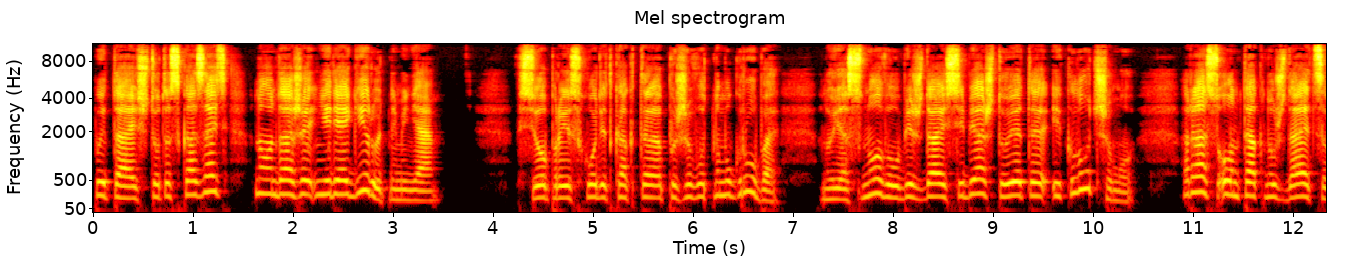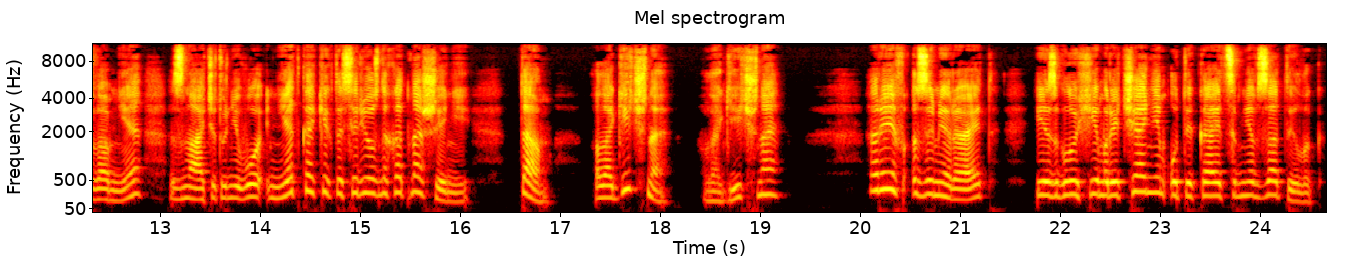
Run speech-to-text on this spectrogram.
пытаясь что-то сказать, но он даже не реагирует на меня. Все происходит как-то по-животному грубо, но я снова убеждаю себя, что это и к лучшему — Раз он так нуждается во мне, значит, у него нет каких-то серьезных отношений. Там. Логично? Логично. Риф замирает и с глухим рычанием утыкается мне в затылок.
